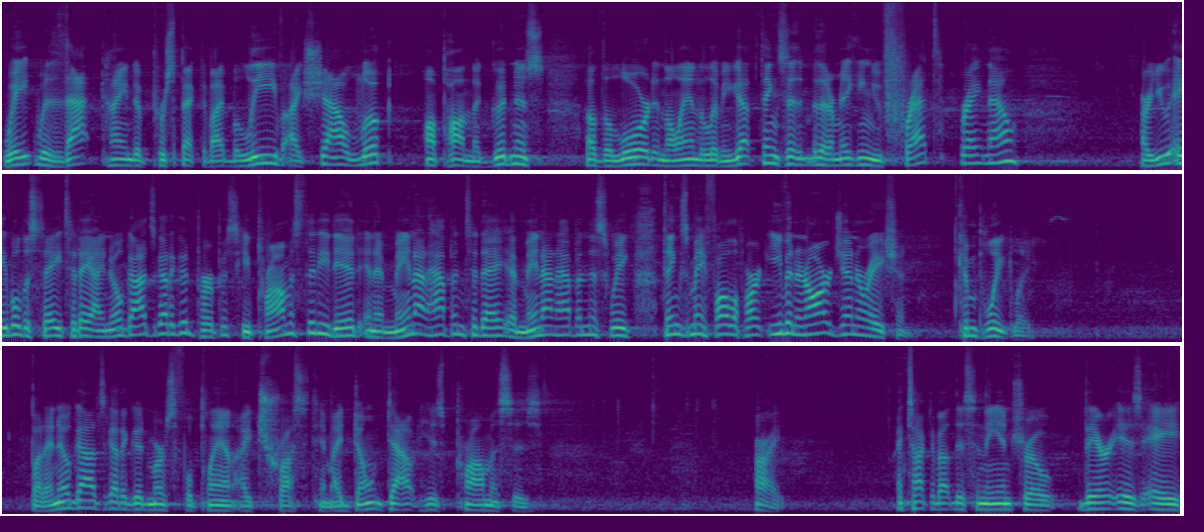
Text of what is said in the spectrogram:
Wait with that kind of perspective. I believe I shall look upon the goodness of the Lord in the land of living. You got things that are making you fret right now? Are you able to say today, I know God's got a good purpose. He promised that He did, and it may not happen today. It may not happen this week. Things may fall apart, even in our generation, completely. But I know God's got a good, merciful plan. I trust Him. I don't doubt His promises. All right, I talked about this in the intro. There is a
